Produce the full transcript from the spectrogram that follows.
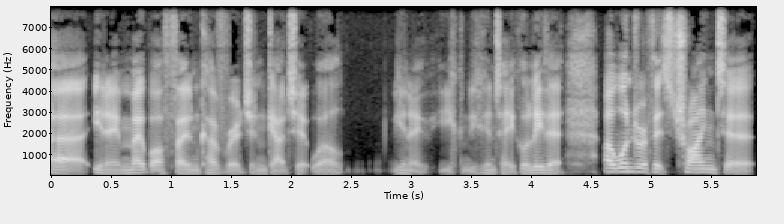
uh, you know, mobile phone coverage and gadget, well, you know, you can, you can take or leave it. I wonder if it's trying to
